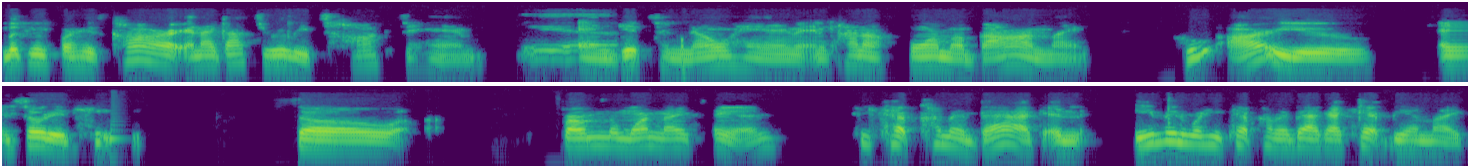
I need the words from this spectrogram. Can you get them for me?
looking for his car, and I got to really talk to him Yeah. and get to know him and kind of form a bond. Like, who are you? And so did he. So from the one night stand, he kept coming back, and even when he kept coming back, I kept being like,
